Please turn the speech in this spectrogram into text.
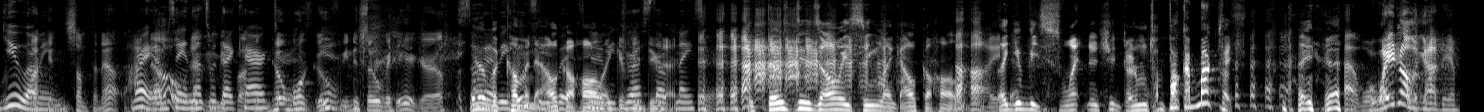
You, I mean, something else. I Right, I'm saying that's what that fucking character No more is, yeah. goofiness over here, girl. Still You'll gonna become an goofy, but alcoholic if you dressed do that. nicer. Like, those dudes always seem like alcoholics. Oh, yeah. Like you'd be sweating and shit. Get them some fucking breakfast. we're waiting on the goddamn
